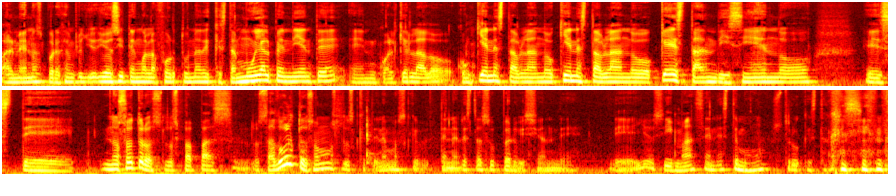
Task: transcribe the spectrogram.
al menos, por ejemplo, yo, yo, sí tengo la fortuna de que están muy al pendiente en cualquier lado, con quién está hablando, quién está hablando, qué están diciendo. Este, nosotros, los papás, los adultos, somos los que tenemos que tener esta supervisión de, de ellos y más en este monstruo que está creciendo.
